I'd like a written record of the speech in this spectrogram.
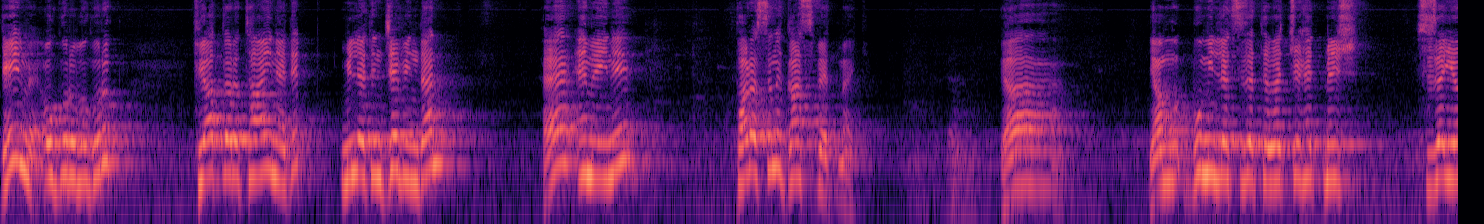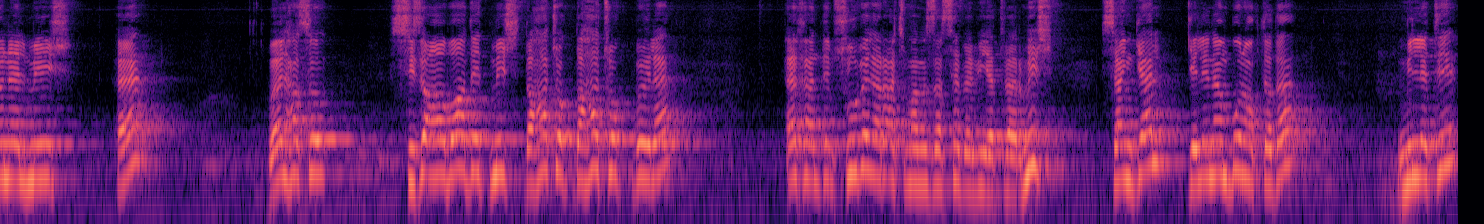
Değil mi? O grubu grup fiyatları tayin edip milletin cebinden he, emeğini parasını gasp etmek. Ya ya bu millet size teveccüh etmiş, size yönelmiş, he? Velhasıl sizi abad etmiş, daha çok daha çok böyle efendim şubeler açmanıza sebebiyet vermiş. Sen gel gelinen bu noktada milleti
